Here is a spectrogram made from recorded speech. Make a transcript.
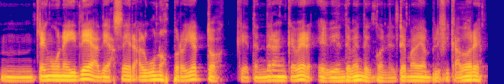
Mm, tengo una idea de hacer algunos proyectos que tendrán que ver, evidentemente, con el tema de amplificadores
